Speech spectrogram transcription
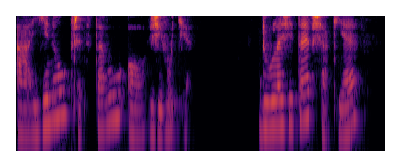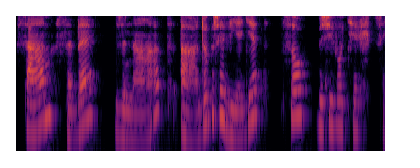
a jinou představu o životě. Důležité však je sám sebe znát a dobře vědět, co v životě chci.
